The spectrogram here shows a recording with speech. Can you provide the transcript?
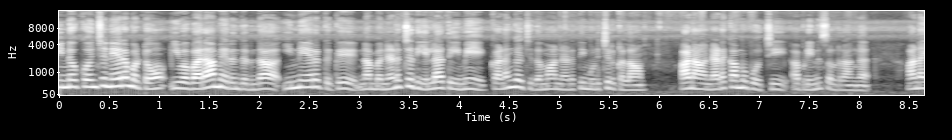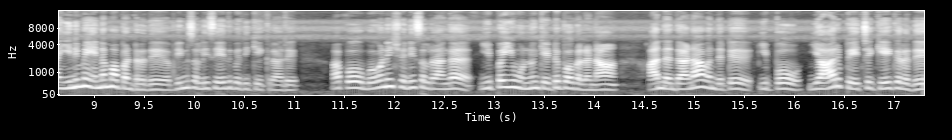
இன்னும் கொஞ்ச நேரம் மட்டும் இவ வராமல் இருந்திருந்தா இந்நேரத்துக்கு நம்ம நினச்சது எல்லாத்தையுமே கணங்கச்சிதமாக நடத்தி முடிச்சிருக்கலாம். ஆனால் நடக்காமல் போச்சு அப்படின்னு சொல்கிறாங்க ஆனால் இனிமேல் என்னம்மா பண்ணுறது அப்படின்னு சொல்லி சேதுபதி கேட்குறாரு அப்போது புவனேஸ்வரி சொல்கிறாங்க இப்பையும் ஒன்றும் கெட்டு போகலனா? அந்த தனா வந்துட்டு இப்போது யார் பேச்சை கேட்குறது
